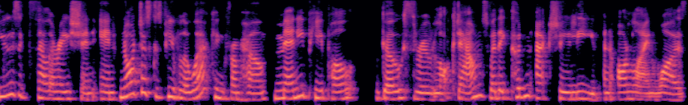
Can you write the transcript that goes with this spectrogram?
huge acceleration in not just because people are working from home, many people go through lockdowns where they couldn't actually leave and online was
